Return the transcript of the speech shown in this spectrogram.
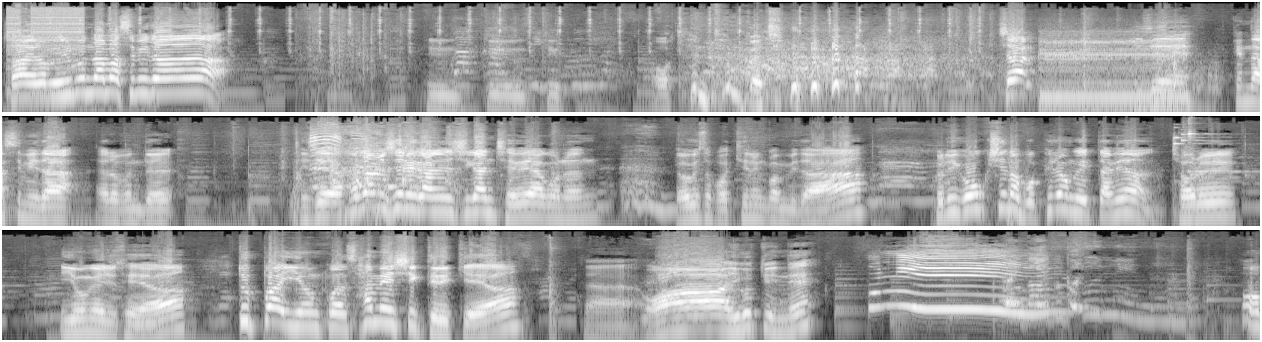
자 여러분 1분 남았습니다. 뚱뚱뚱 어 텐텐까지. 자 이제 끝났습니다, 여러분들. 이제 화장실을 가는 시간 제외하고는 여기서 버티는 겁니다. 그리고 혹시나 뭐 필요한 거 있다면 저를 이용해 주세요. 뚜빠 이용권 3회씩 드릴게요. 자, 와, 이것도 있네? 나도 끈이 있는데 어,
